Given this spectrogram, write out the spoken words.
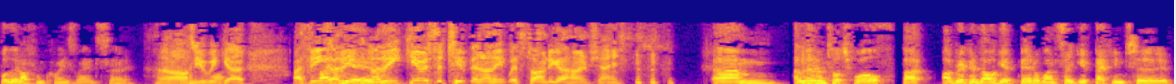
well, they're not from Queensland, so. Oh, here we go. I think but, I think yeah, I think give us a tip, and I think it's time to go home, Shane. um, 11th or 12th, but I reckon they'll get better once they get back into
